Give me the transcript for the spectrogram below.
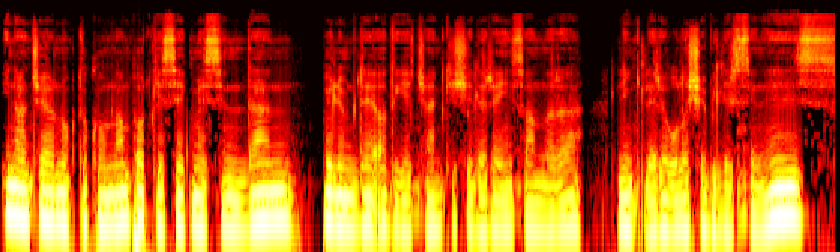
İnançayar.com'dan podcast sekmesinden Bölümde adı geçen kişilere, insanlara, linklere ulaşabilirsiniz.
